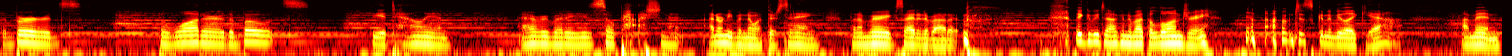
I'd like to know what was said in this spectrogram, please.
the birds, the water, the boats, the Italian. Everybody is so passionate. I don't even know what they're saying, but I'm very excited about it. they could be talking about the laundry, and I'm just going to be like, yeah, I'm in.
